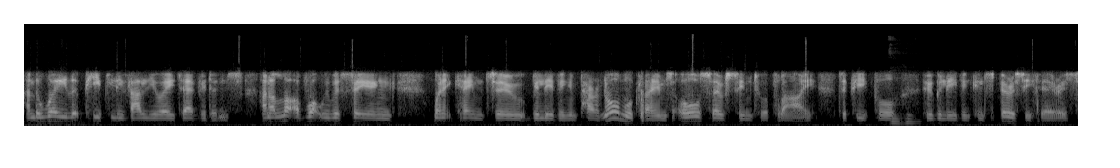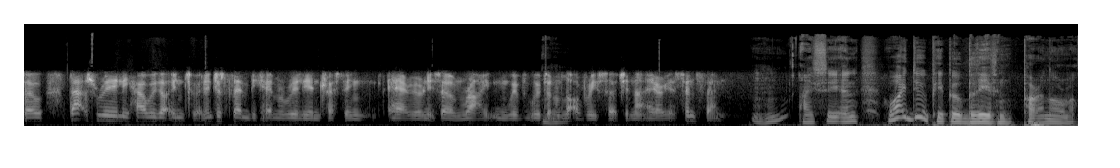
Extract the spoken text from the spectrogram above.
and the way that people evaluate evidence. And a lot of what we were seeing when it came to believing in paranormal claims also seemed to apply to people mm-hmm. who believe in conspiracy theories. So that's really how we got into it. And it just then became a really interesting area in its own right. And we've, we've done a mm-hmm. lot of research in that area since then. Mm-hmm. I see. And why do people believe in paranormal?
